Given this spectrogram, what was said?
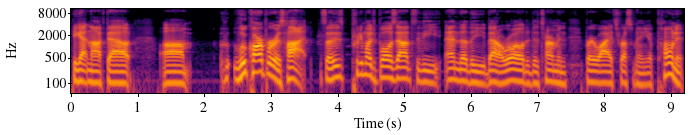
He got knocked out. Um, Luke Harper is hot. So this pretty much boils down to the end of the battle royal to determine Bray Wyatt's WrestleMania opponent.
